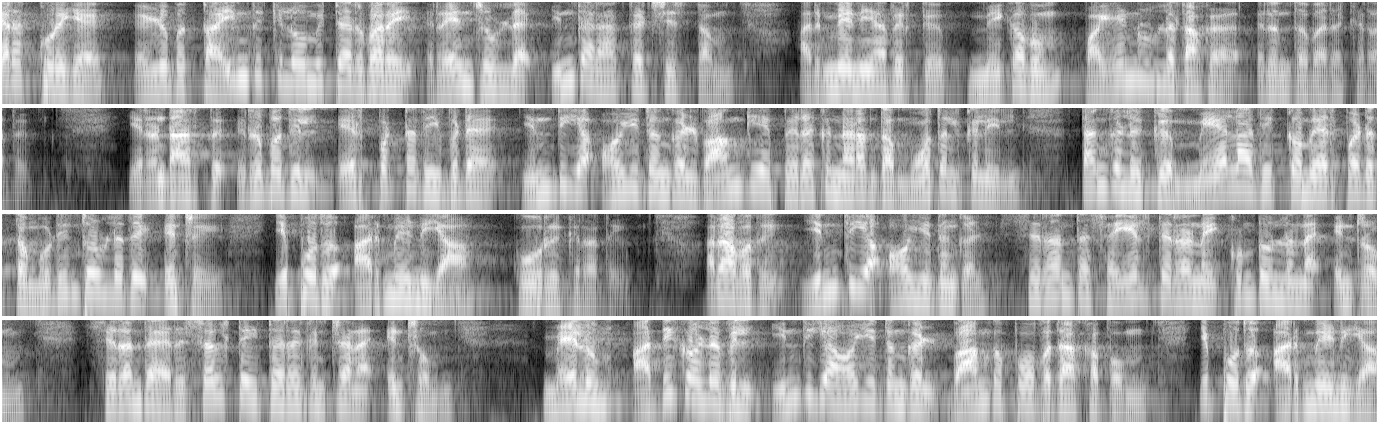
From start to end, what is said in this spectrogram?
ஏறக்குறைய 75 கிலோமீட்டர் வரை ரேஞ்ச் உள்ள இந்த ராக்கெட் சிஸ்டம் அர்மேனியாவிற்கு மிகவும் பயனுள்ளதாக இருந்து வருகிறது. இரண்டாயிரத்து இருபதில் ஏற்பட்டதை விட இந்திய ஆயுதங்கள் வாங்கிய பிறகு நடந்த மோதல்களில் தங்களுக்கு மேலாதிக்கம் ஏற்படுத்த முடிந்துள்ளது என்று இப்போது அர்மேனியா கூறுகிறது. அதாவது இந்திய ஆயுதங்கள் சிறந்த செயல்திறனை கொண்டுள்ளன என்றும் சிறந்த ரிசல்ட்டை தருகின்றன என்றும் மேலும் அதிக அளவில் இந்திய ஆயுதங்கள் வாங்கப் போவதாகவும் இப்போது அர்மேனியா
